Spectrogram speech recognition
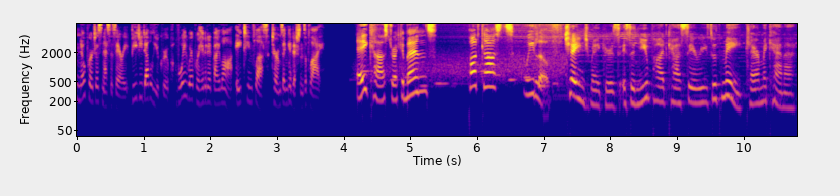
No purchase necessary. VGW Group. Void where prohibited by law. 18 plus. Terms and conditions apply. ACAST recommends podcasts we love. Changemakers is a new podcast series with me, Claire McKenna,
